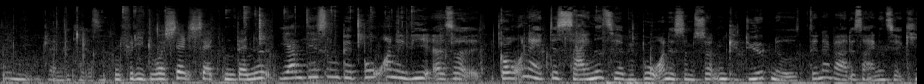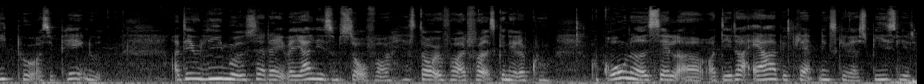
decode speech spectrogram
Det er min plantekasse. Fordi du har selv sat den derned. Jamen, det er sådan beboerne, vi, altså, gården er ikke designet til, at beboerne som sådan kan dyrke noget. Den er bare designet til at kigge på og se pæn ud. Og det er jo lige modsat af, hvad jeg ligesom står for. Jeg står jo for, at folk skal netop kunne, kunne gro noget selv, og, og det, der er af beplantning, skal være spiseligt.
